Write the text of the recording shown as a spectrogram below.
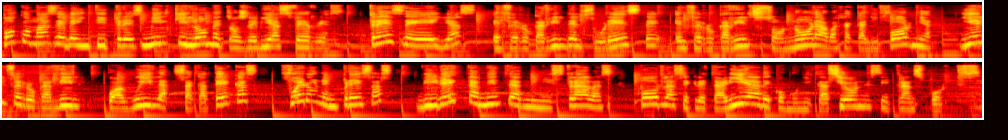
poco más de 23 mil kilómetros de vías férreas. Tres de ellas, el ferrocarril del sureste, el ferrocarril Sonora, Baja California y el ferrocarril Coahuila, Zacatecas, fueron empresas directamente administradas por la Secretaría de Comunicaciones y Transportes.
